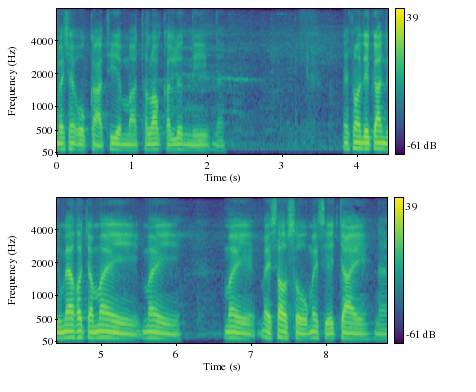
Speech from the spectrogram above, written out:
ไม่ใช่โอกาสที่จะมาทะเลาะกกันเรื่องนี้นะในทางเดียวกันถึงแม้เขาจะไม่ไม่ไม่ไม่เศร้าโศกไม่เสียใจนะ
